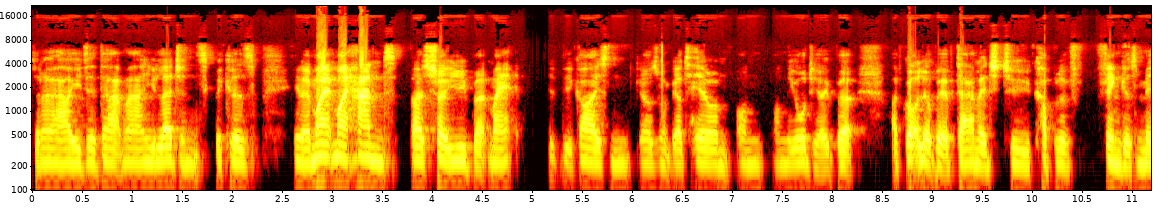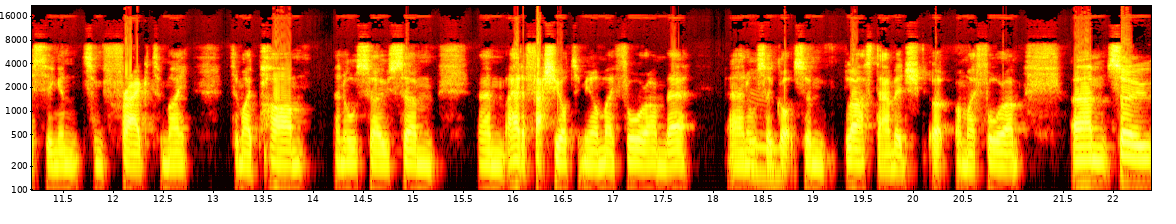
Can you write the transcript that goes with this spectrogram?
Don't know how you did that, man. You legends, because you know my my hand. I'll show you, but my the guys and girls won't be able to hear on, on, on the audio, but I've got a little bit of damage to a couple of fingers missing and some frag to my to my palm, and also some. Um, I had a fasciotomy on my forearm there, and also mm. got some blast damage up on my forearm. Um, so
